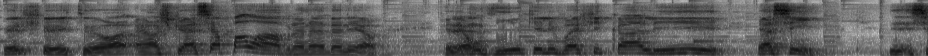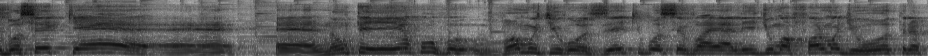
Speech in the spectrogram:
Perfeito. Eu, eu, acho que essa é a palavra, né, Daniel? Ele é. um vinho que ele vai ficar ali. É assim, se você quer é, não ter erro, vamos de rosé que você vai ali de uma forma ou de outra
